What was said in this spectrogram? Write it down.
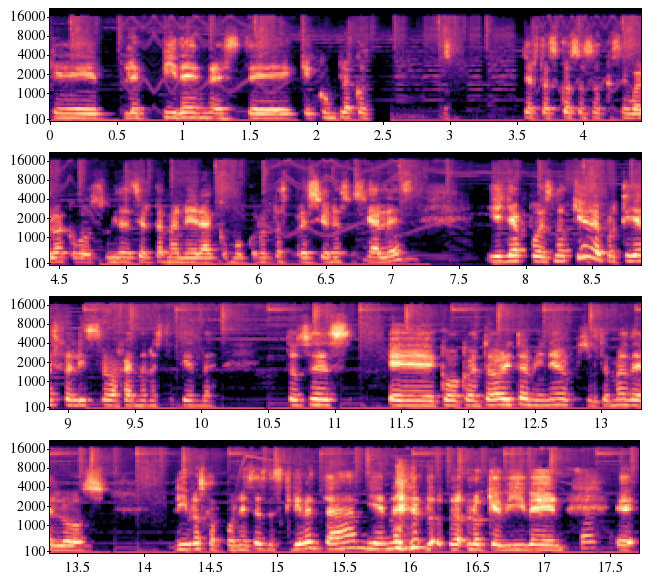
que le piden este, que cumpla con ciertas cosas o que se vuelva como su vida de cierta manera, como con otras presiones sociales. Y ella pues no quiere porque ella es feliz trabajando en esta tienda. Entonces, eh, como comentaba ahorita Mine, pues el tema de los libros japoneses describen tan bien lo, que viven. Eh,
